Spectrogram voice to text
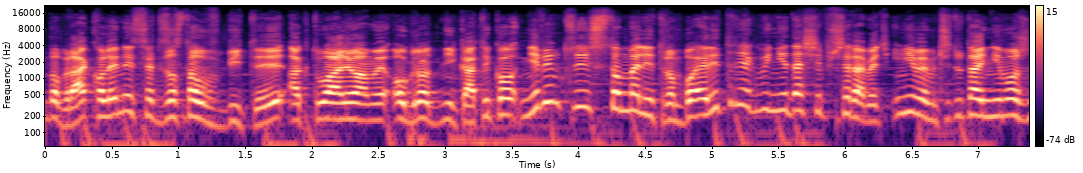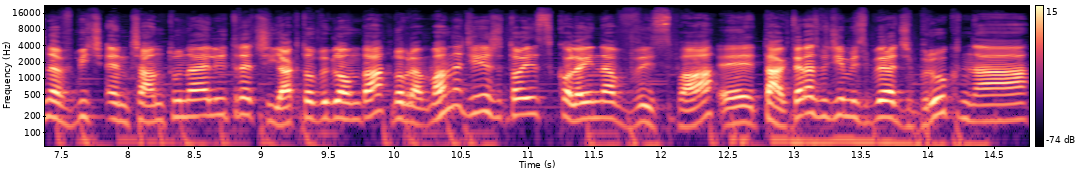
Dobra, kolejny set został wbity, aktualnie mamy ogrodnika, tylko nie wiem co jest z tą elitrą, bo elitry jakby nie da się przerabiać i nie wiem, czy tutaj nie można wbić enchantu na elitrę, czy jak to wygląda. Dobra, mam nadzieję, że to jest kolejna wyspa. E, tak, teraz będziemy zbierać bruk na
